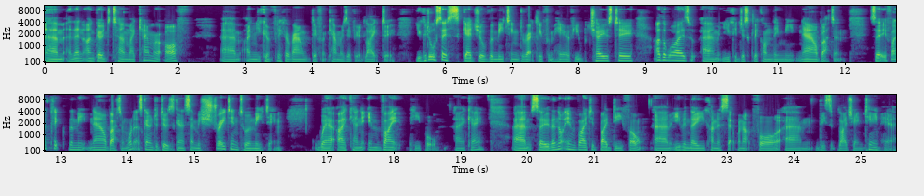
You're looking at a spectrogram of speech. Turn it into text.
Um, and then I'm going to turn my camera off um, and you can flick around different cameras if you'd like to. You could also schedule the meeting directly from here if you chose to. Otherwise, um, you can just click on the Meet Now button. So if I click the Meet Now button, what that's going to do is it's going to send me straight into a meeting where I can invite people. Okay, um, so they're not invited by default, um, even though you kind of set one up for um, the supply chain team here.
